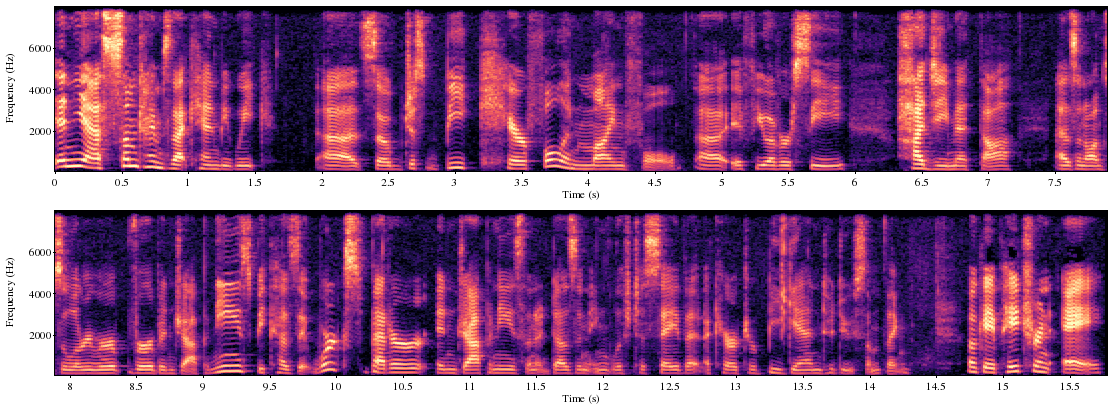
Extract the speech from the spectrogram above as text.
and yes, sometimes that can be weak. Uh, so just be careful and mindful uh, if you ever see hajimeta as an auxiliary ver- verb in Japanese because it works better in Japanese than it does in English to say that a character began to do something. Okay, patron A.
